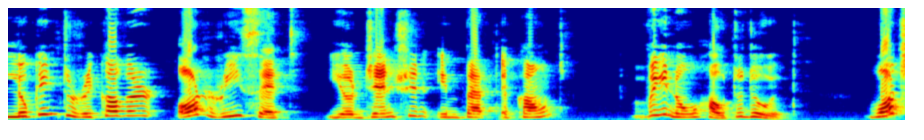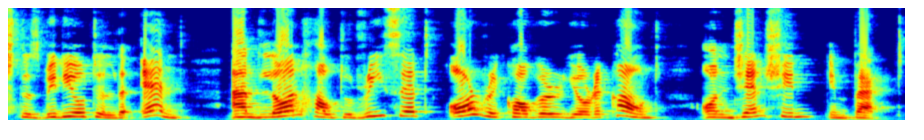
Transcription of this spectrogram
Looking to recover or reset your Genshin Impact account? We know how to do it. Watch this video till the end and learn how to reset or recover your account on Genshin Impact.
